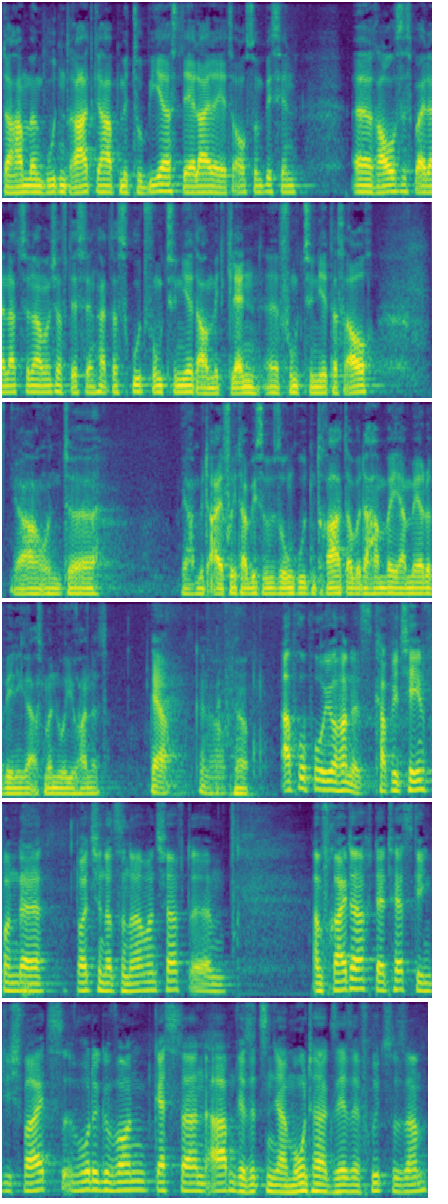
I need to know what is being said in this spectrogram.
Da haben wir einen guten Draht gehabt mit Tobias, der leider jetzt auch so ein bisschen äh, raus ist bei der Nationalmannschaft, deswegen hat das gut funktioniert, aber mit Glenn äh, funktioniert das auch. Ja, und äh, ja, mit Alfred habe ich sowieso einen guten Draht, aber da haben wir ja mehr oder weniger erstmal nur Johannes. Ja, genau. Ja. Apropos Johannes, Kapitän von der deutschen Nationalmannschaft. Ähm, am Freitag der Test gegen die Schweiz wurde gewonnen. Gestern Abend, wir sitzen ja Montag sehr, sehr früh zusammen,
